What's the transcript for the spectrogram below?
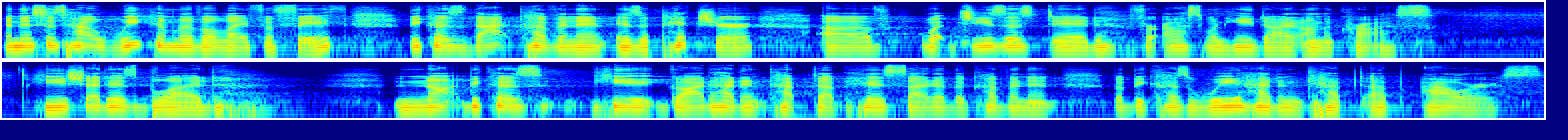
And this is how we can live a life of faith because that covenant is a picture of what Jesus did for us when he died on the cross. He shed his blood not because he, God hadn't kept up his side of the covenant, but because we hadn't kept up ours.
